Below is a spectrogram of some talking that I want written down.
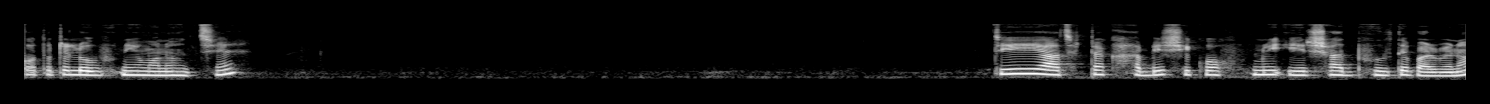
কতটা লোভনীয় মনে হচ্ছে। যে আচারটা খাবে সে কখনোই এর স্বাদ ভুলতে পারবে না।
